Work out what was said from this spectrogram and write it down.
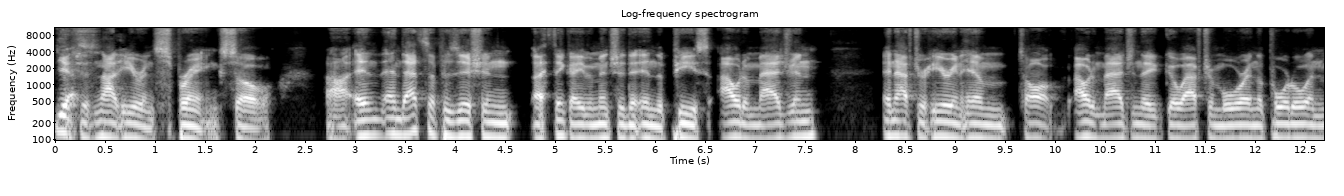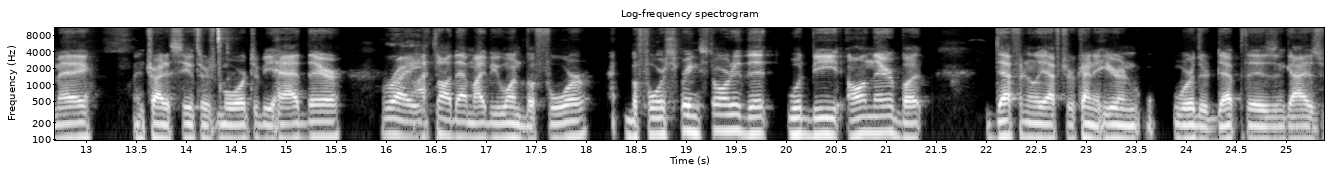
Yes, it's just not here in spring. So. Uh, and and that's a position I think I even mentioned it in the piece. I would imagine and after hearing him talk, I would imagine they'd go after more in the portal in May and try to see if there's more to be had there. Right. I thought that might be one before before spring started that would be on there, but definitely after kind of hearing where their depth is and guys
